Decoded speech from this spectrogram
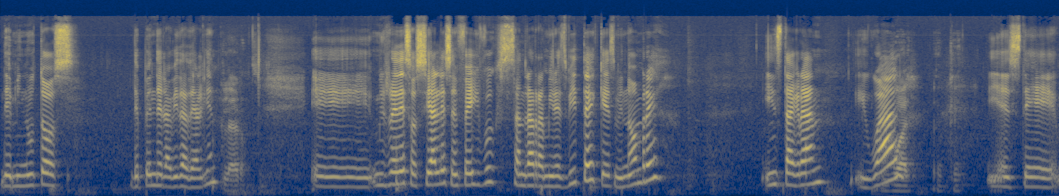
de minutos depende la vida de alguien. Claro. Eh, mis redes sociales en Facebook, Sandra Ramírez Vite, que es mi nombre. Instagram, igual. Igual. Y este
